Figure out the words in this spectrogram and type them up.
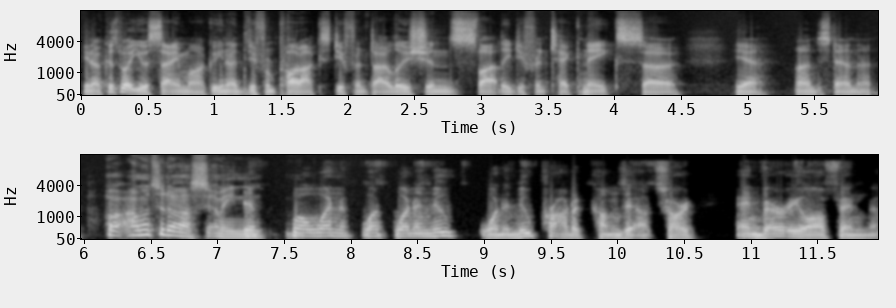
you know, because what you were saying, Michael, you know, different products, different dilutions, slightly different techniques. So, yeah, I understand that. Oh, I wanted to ask. I mean, yeah, well, when, when when a new when a new product comes out, sorry, and very often,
